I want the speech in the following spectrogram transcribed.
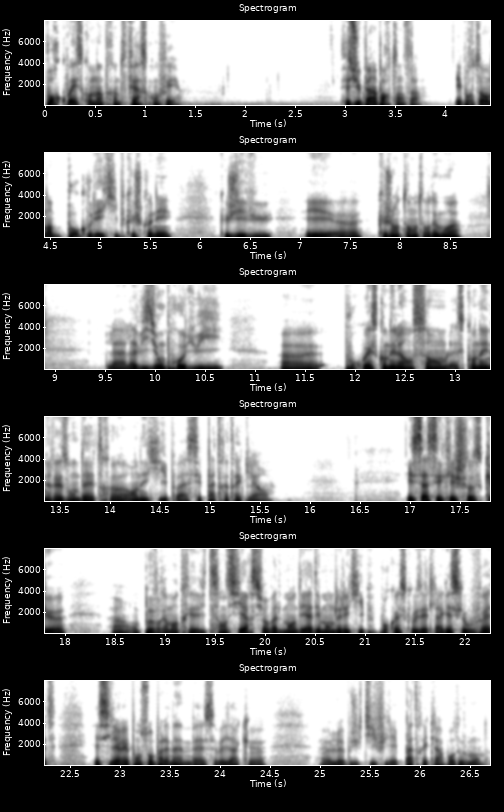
Pourquoi est-ce qu'on est en train de faire ce qu'on fait? C'est super important ça. Et pourtant, dans beaucoup d'équipes que je connais, que j'ai vues et euh, que j'entends autour de moi, la, vision produit, euh, pourquoi est-ce qu'on est là ensemble, est-ce qu'on a une raison d'être euh, en équipe, ah, c'est pas très très clair. Et ça, c'est quelque chose que peut vraiment très vite sentir si on va demander à des membres de l'équipe pourquoi est-ce que vous êtes là, qu'est-ce que vous faites, et si les réponses sont pas les mêmes, ben, ça veut dire que l'objectif il est pas très clair pour tout le monde.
